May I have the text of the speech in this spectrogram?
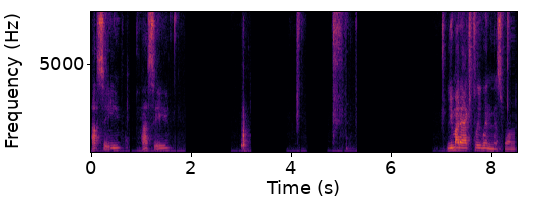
I see you. I see you. You might actually win this one.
